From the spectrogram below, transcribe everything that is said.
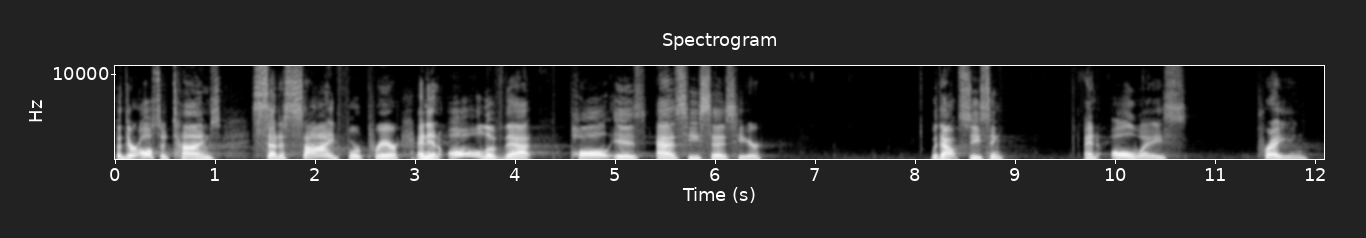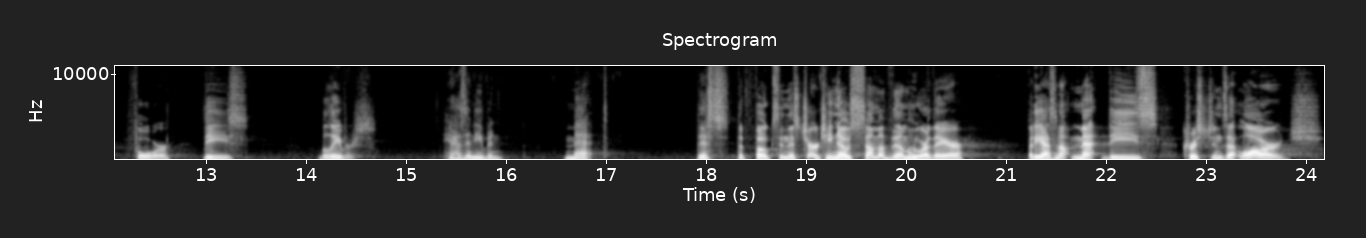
but there are also times set aside for prayer. And in all of that, Paul is, as he says here, without ceasing and always praying for these believers. He hasn't even met this, the folks in this church. He knows some of them who are there, but he has not met these Christians at large.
